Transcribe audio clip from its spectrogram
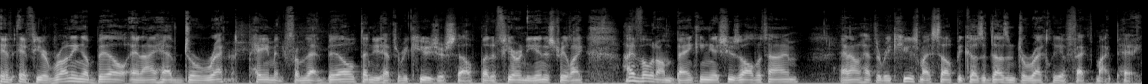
If, if you're running a bill and I have direct payment from that bill, then you'd have to recuse yourself. But if you're in the industry, like I vote on banking issues all the time, and I don't have to recuse myself because it doesn't directly affect my pay.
